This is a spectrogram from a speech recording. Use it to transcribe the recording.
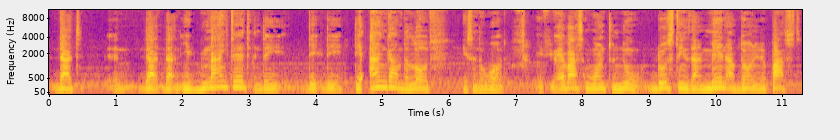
that eh, that that ignited the the the, the anger of the Lord is in the world. If you ever want to know those things that men have done in the past,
